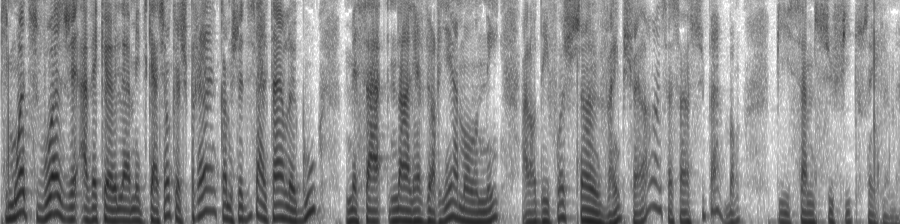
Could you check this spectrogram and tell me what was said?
Puis moi, tu vois, avec euh, la médication que je prends, comme je te dis, ça altère le goût, mais ça n'enlève rien à mon nez. Alors des fois, je sens un vin, puis je fais ah, ça sent super bon. Puis ça me suffit tout simplement.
